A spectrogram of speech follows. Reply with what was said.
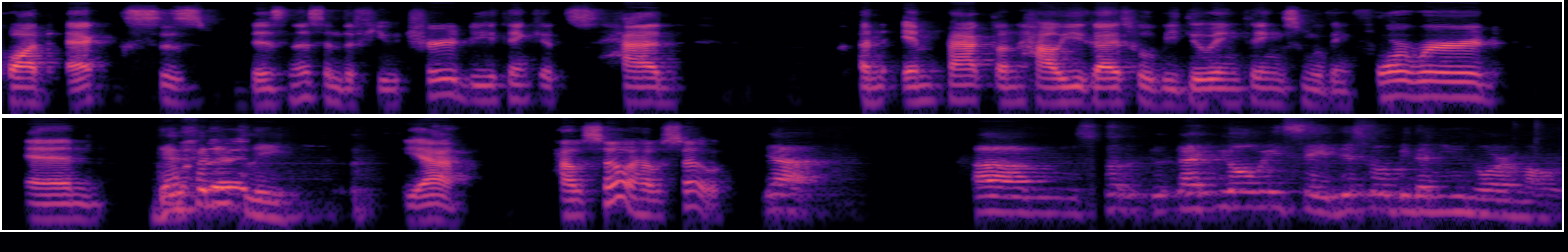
QuadX's business in the future? Do you think it's had an impact on how you guys will be doing things moving forward? And definitely, it, yeah. How so? How so? Yeah. Um, so, like we always say, this will be the new normal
